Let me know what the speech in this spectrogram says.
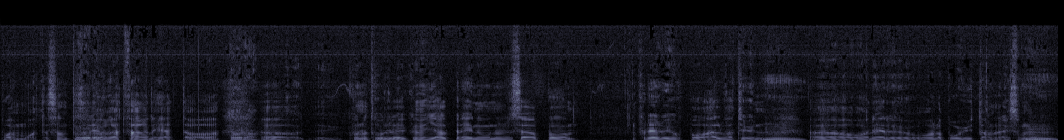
på en måte. sant? Altså, det er jo rettferdighet. og og, Hvordan tror du det kan hjelpe deg nå når du ser på for det du har gjort på Elvetun, Mm. uh, og det du holder på å utdanne deg som nå. Mm.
